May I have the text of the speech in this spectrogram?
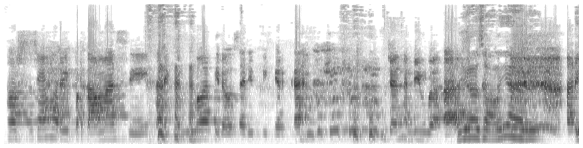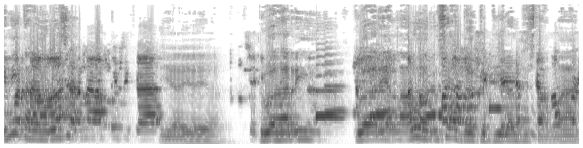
harusnya hari pertama sih, hari kedua tidak usah dipikirkan, jangan dibahas. Iya soalnya hari Hari ini pertama sih? karena aku juga Iya iya iya. Dua hari dua hari yang lalu harusnya ada nggak Bustaman.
